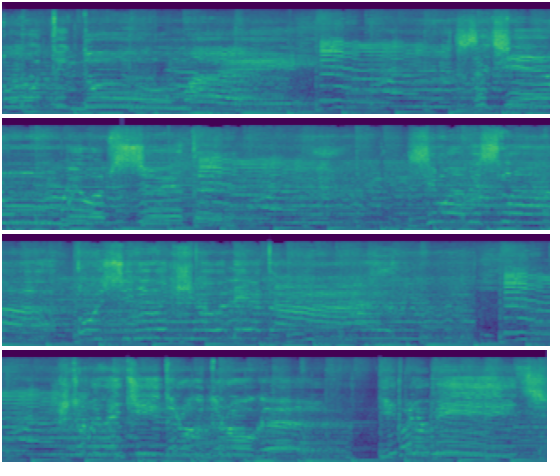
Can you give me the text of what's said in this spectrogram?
Вот и дом. Зачем было все это? Зима, весна, осень и начало лета. Чтобы найти друг друга и полюбить.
